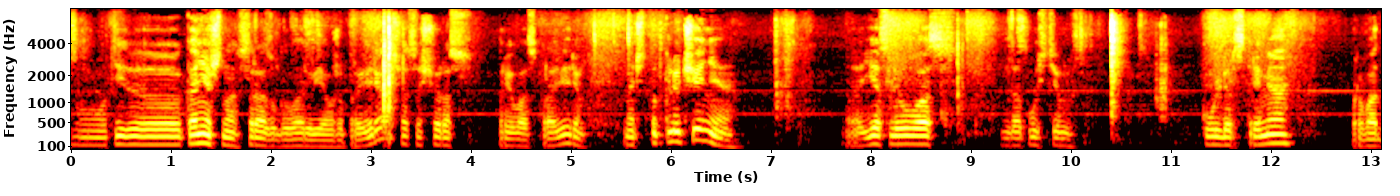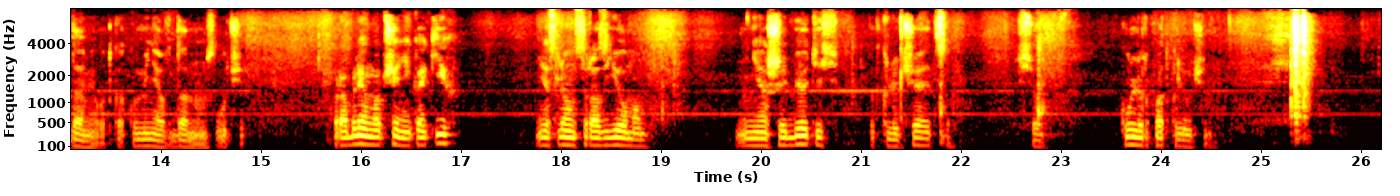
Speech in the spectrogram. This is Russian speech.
Вот. И, э, конечно, сразу говорю, я уже проверял. Сейчас еще раз при вас проверим. Значит, подключение. Э, если у вас, допустим, кулер с тремя проводами, вот как у меня в данном случае. Проблем вообще никаких. Если он с разъемом, не ошибетесь, подключается. Все, кулер подключен.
